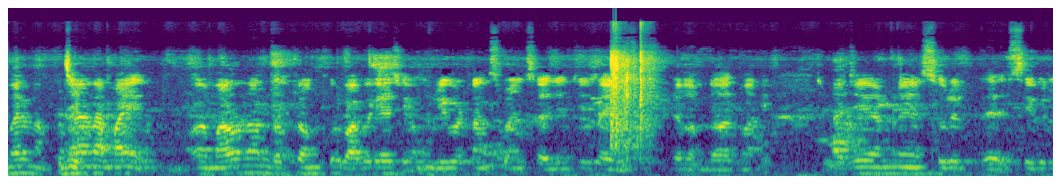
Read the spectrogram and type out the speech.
મારું નામ મારા નામ માય- મારું નામ ડૉક્ટર અંકુર બાબરિયા છે. હું લીવર ટ્રાન્સપ્લાન્ટ સર્જનથી સાહેબ હોસ્પિટલ અમદાવાદમાંથી. આજે અમને સુરત સિવિલ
